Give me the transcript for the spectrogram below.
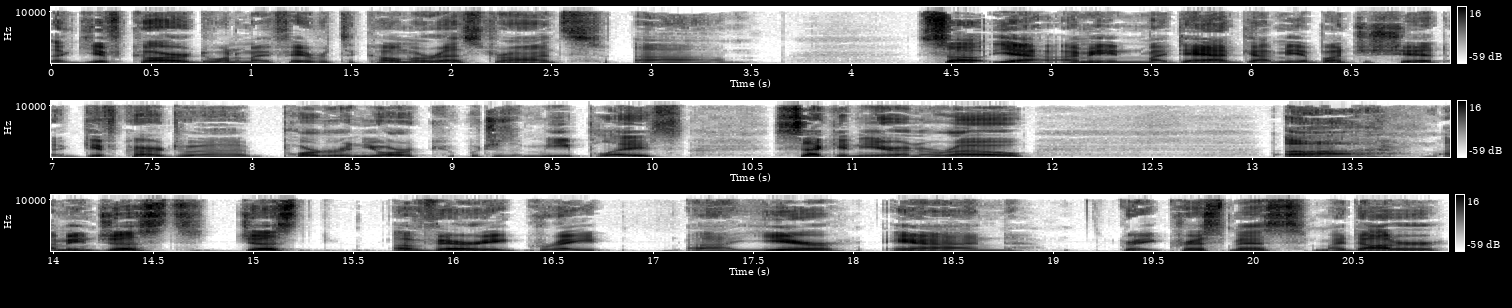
a gift card to one of my favorite Tacoma restaurants. Um, so yeah, I mean, my dad got me a bunch of shit, a gift card to a Porter in York, which is a meat place, second year in a row. Uh, I mean, just just a very great uh, year and great Christmas. My daughter,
